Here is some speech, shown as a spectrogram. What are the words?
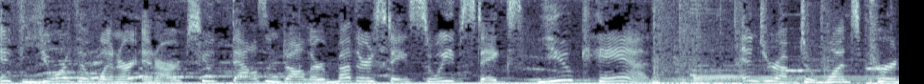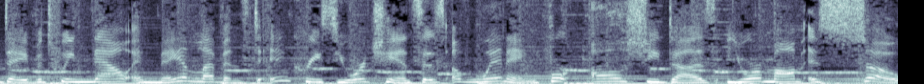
If you're the winner in our $2,000 Mother's Day sweepstakes, you can. Enter up to once per day between now and May 11th to increase your chances of winning. For all she does, your mom is so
